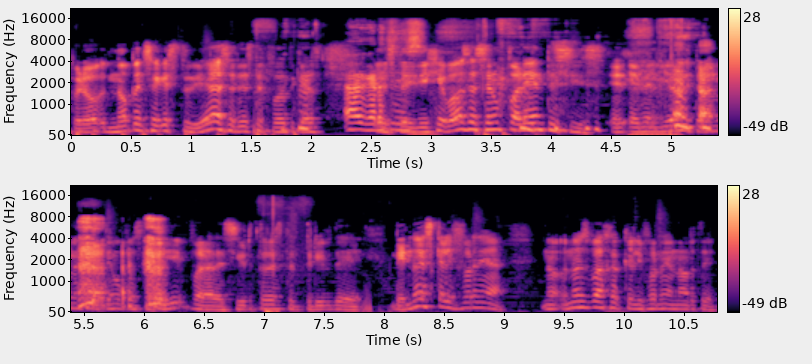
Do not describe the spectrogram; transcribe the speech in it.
pero no pensé que estuvieras en este podcast. Ah, gracias. Este, y dije, vamos a hacer un paréntesis. En, en el guion lo tengo así para decir todo este trip de, de no es California, no, no es Baja California Norte,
